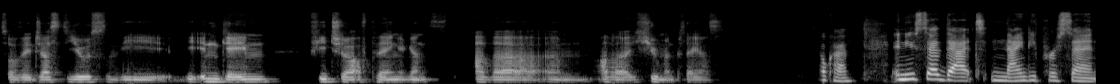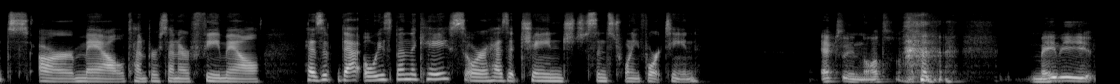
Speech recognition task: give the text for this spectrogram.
So they just use the the in-game feature of playing against other um, other human players. Okay. And you said that 90% are male, 10% are female. Has it, that always been the case or has it changed since 2014? Actually, not. Maybe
